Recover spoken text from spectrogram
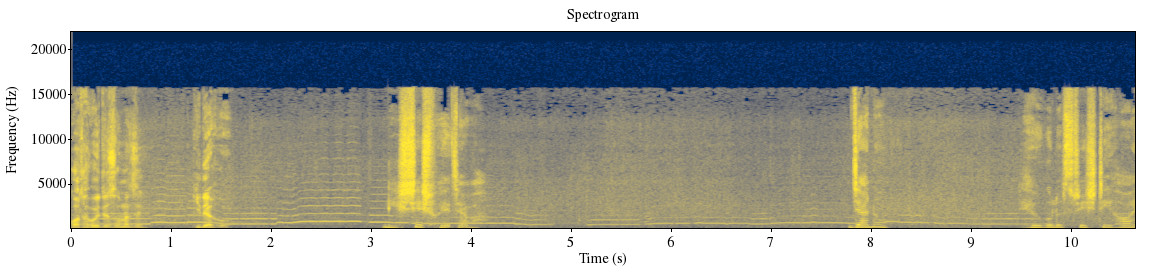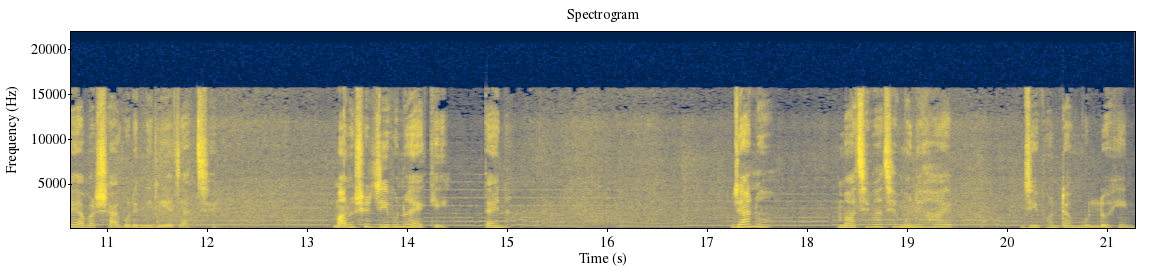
কথা কইতেছ না যে? কি দেখো? নিঃশেষ হয়ে যাওয়া। জানো ঢেউগুলো সৃষ্টি হয় আবার সাগরে মিলিয়ে যাচ্ছে। মানুষের জীবনও একই তাই না? জানো মাঝে মাঝে মনে হয় জীবনটা মূল্যহীন।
